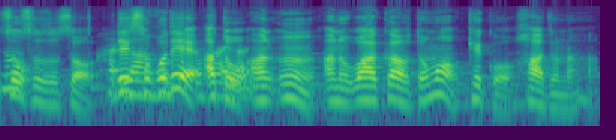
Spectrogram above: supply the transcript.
そうそうそう。そう。はいで、そこで、あと、あの、うん、あの、ワークアウトも結構ハードな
